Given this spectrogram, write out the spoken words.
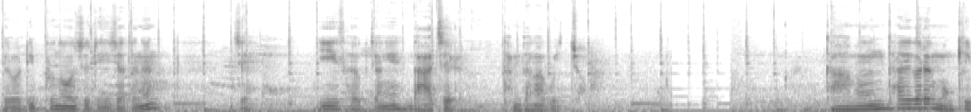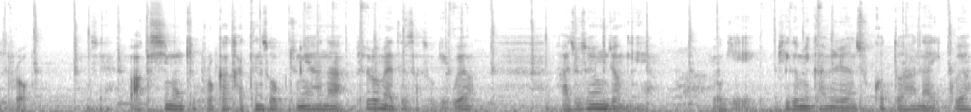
그리고 리프노즈 리자드는 이제 이 사육장의 낫을 담당하고 있죠. 다음은 타이거렉 몽키 프록 이제 왁시 몽키 프록과 같은 속 중에 하나 필로메드사 속이고요. 아주 소형종이에요. 여기 피그미 카멜레온 수컷도 하나 있고요.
